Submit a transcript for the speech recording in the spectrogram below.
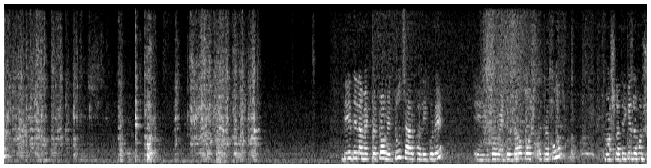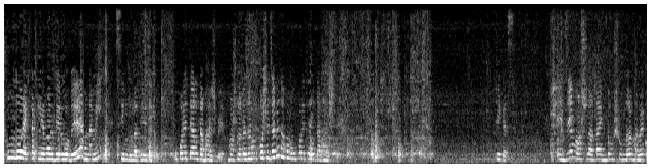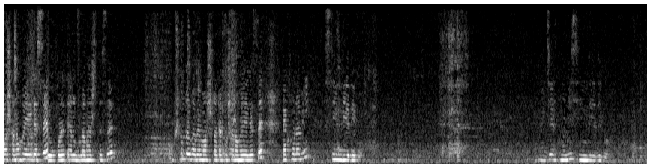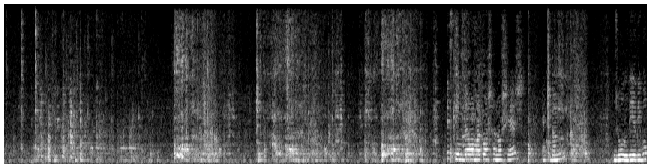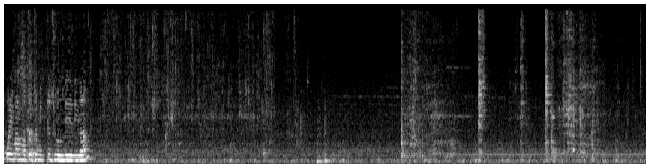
দিয়ে দিলাম একটা টমেটো চার ফালি করে এই টমেটোটাও কষতে থাকুক মশলা থেকে যখন সুন্দর একটা ফ্লেভার বের হবে, তখন আমি সিমগুলা দিয়ে দেবো। উপরে তেলটা ভাসবে। মশলাটা যখন কষে যাবে, তখন উপরে তেলটা ভাসবে। ঠিক আছে? এই যে মশলাটা একদম সুন্দরভাবে কষানো হয়ে গেছে উপরে তেলগুলো ভাসতেছে। খুব সুন্দরভাবে মশলাটা কষানো হয়ে গেছে। এখন আমি সিম দিয়ে দিব। এই যে এখন আমি সিম দিয়ে দিব। সিমটাও আমার কষানো শেষ। এখন আমি ঝোল দিয়ে দিব, পরিমাণ মতো জন্য একটু ঝোল দিয়ে দিলাম।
